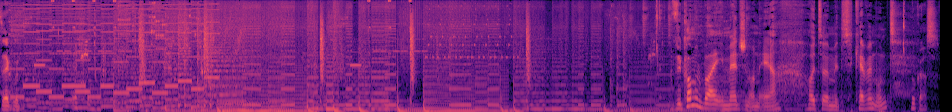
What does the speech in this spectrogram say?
Sehr gut. Willkommen bei Imagine on Air. Heute mit Kevin und Lukas.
